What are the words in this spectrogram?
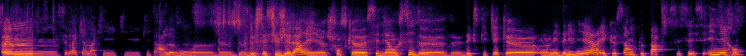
c'est vrai qu'il y en a qui, parlent de, ces sujets-là et je pense que c'est bien aussi d'expliquer de, qu'on est des lumières et que ça, on peut pas, c'est inhérent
